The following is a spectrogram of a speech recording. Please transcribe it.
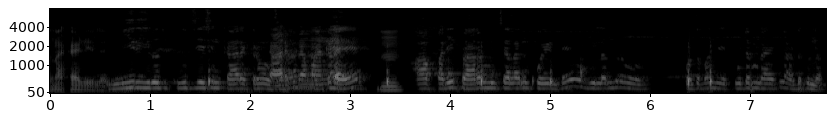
నాకు ఐడియా లేదు. మీరు ఈ రోజు పూజ చేసిన కార్యక్రమం. కార్యక్రమాన్ని-. ఆ పని ప్రారంభించాలని పోయింటే వీళ్ళందరూ కొంతమంది కూటమి నాయకులు అడ్డుకున్నారు.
